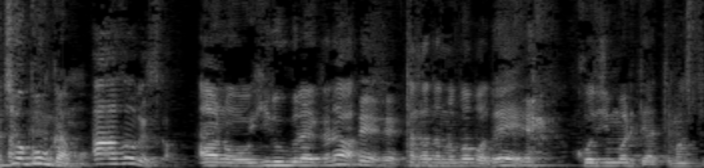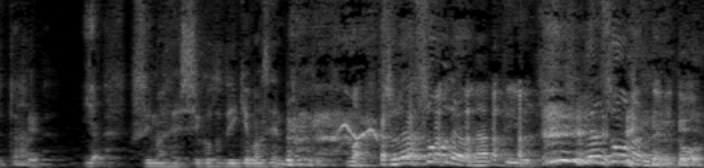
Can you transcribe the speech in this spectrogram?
一応今回も。ああ、そうですか。あの、お昼ぐらいからええ、高田の馬場で、こじんまりとやってますって言ったら、いや、すいません、仕事で行けませんって。言って。まあ、それはそうだよなっていう、それはそうなんだけど、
